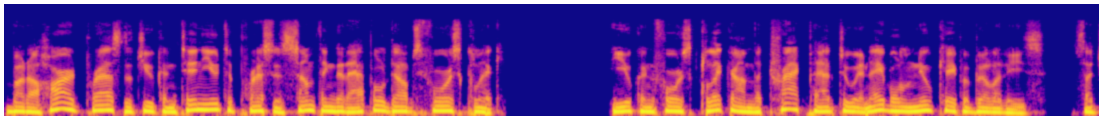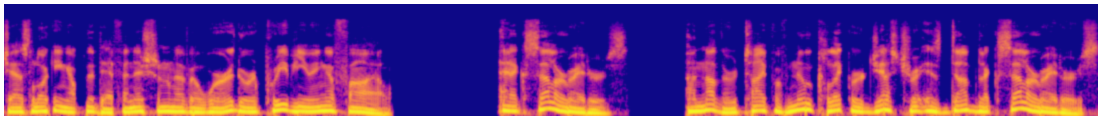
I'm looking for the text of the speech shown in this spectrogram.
but a hard press that you continue to press is something that Apple dubs force click. You can force click on the trackpad to enable new capabilities, such as looking up the definition of a word or previewing a file. Accelerators. Another type of new click or gesture is dubbed accelerators,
